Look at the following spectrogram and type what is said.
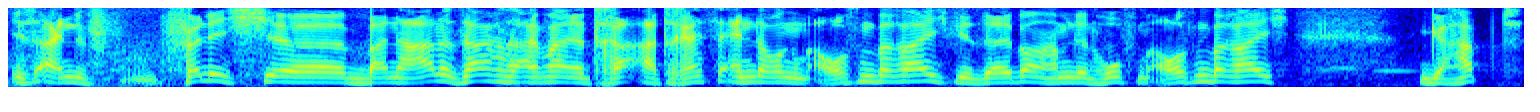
ist eine völlig äh, banale Sache, ist einfach eine Tra Adressänderung im Außenbereich. Wir selber haben den Hof im Außenbereich gehabt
